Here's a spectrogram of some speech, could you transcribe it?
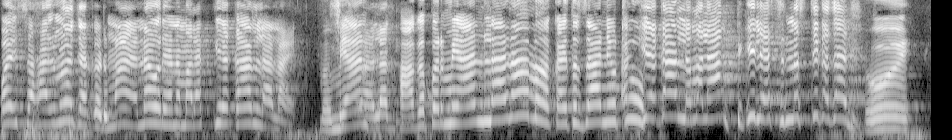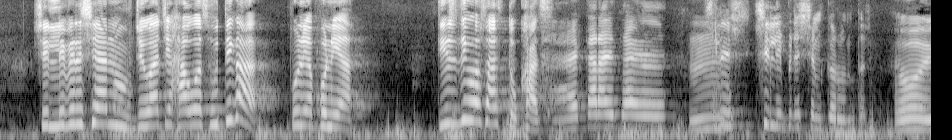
पैसा हाय माझ्याकडे. माझ्या नवऱ्यानं मला केक आणला नाही. मग मी आण. अगं पण मी आणला ना मग काय तर जाणीव ठेवू. केक आणला मला अंगठी केली असती नसती का झाली होय. शिल्ली बिरशान जीवाची हावस होती का? पुण्या पुण्या तीस दिवस असतो खास. काय करायचंय. सेलिब्रेशन करून तर. होय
